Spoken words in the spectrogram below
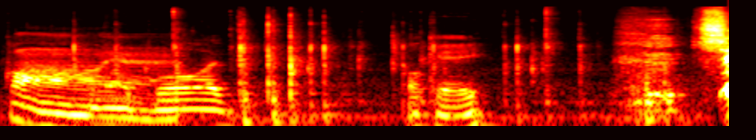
Coaie. Pot. Ok. Ce?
